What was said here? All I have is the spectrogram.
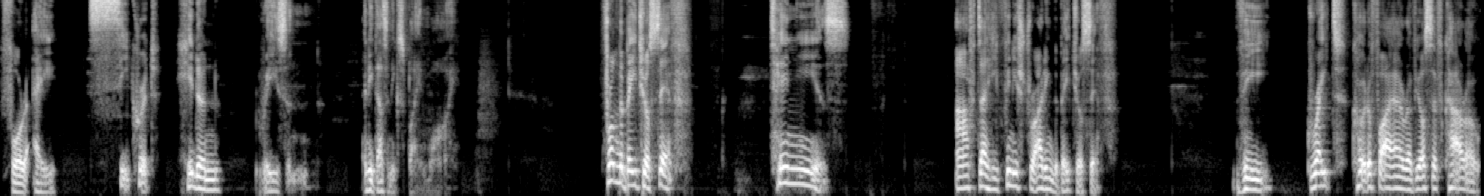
for a secret, hidden reason. And he doesn't explain why. From the Beit Yosef, 10 years after he finished writing the Beit Yosef. The great codifier of Yosef Karo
